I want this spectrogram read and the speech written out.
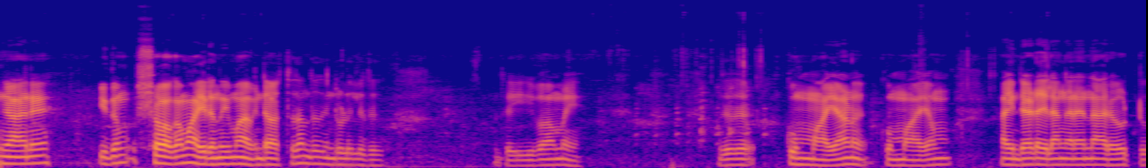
ഞാൻ ഇതും ശോകമായിരുന്നു ഈ മാവിന്റെ അവസ്ഥ. എന്താ ഇതിന്റെ ഉള്ളിൽ ഇത് ദൈവമേ. ഇത് കുമ്മായാണ്. കുമ്മായം അതിന്റെ ഇടയിൽ അങ്ങനെ തന്നെ ആരോ ഇട്ടു.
